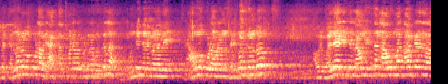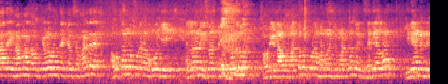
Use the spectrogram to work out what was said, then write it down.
ಇವತ್ತೆಲ್ಲರನ್ನೂ ಕೂಡ ಅವ್ರು ಯಾಕೆ ತಪ್ಪು ಮಾಡಿರೋ ಬಿಟ್ಟರೆ ಗೊತ್ತಿಲ್ಲ. ಮುಂದಿನ ದಿನಗಳಲ್ಲಿ ನಾವು ಕೂಡ ಅವರನ್ನು ಸರಿಪಡಿಸ್ಕೊಂಡು ಅವ್ರಿಗೆ ಒಳ್ಳೆಯ ರೀತಿಯಲ್ಲಿ ನಾವು ನಿಂತ ನಾವು ಮಾತು ನಾವು ಕೇಳಿದ್ರೆ ಆದರೆ ಈಗ ನಮ್ಮ ಅವ್ರು ಕೇಳುವಂಥ ಕೆಲಸ ಮಾಡಿದರೆ ಅವತರನ್ನು ಕೂಡ ನಾವು ಹೋಗಿ ಎಲ್ಲರನ್ನು ವಿಶ್ವಾಸ ತೆಗೆದುಕೊಂಡು ಅವರಿಗೆ ನಾವು ಮಕ್ಕಳು ಕೂಡ ಮನವರಿಕೆ ಮಾಡ್ಕೊಂಡು ಇದು ಸರಿಯಲ್ಲ ಹಿರಿಯರನ್ನು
